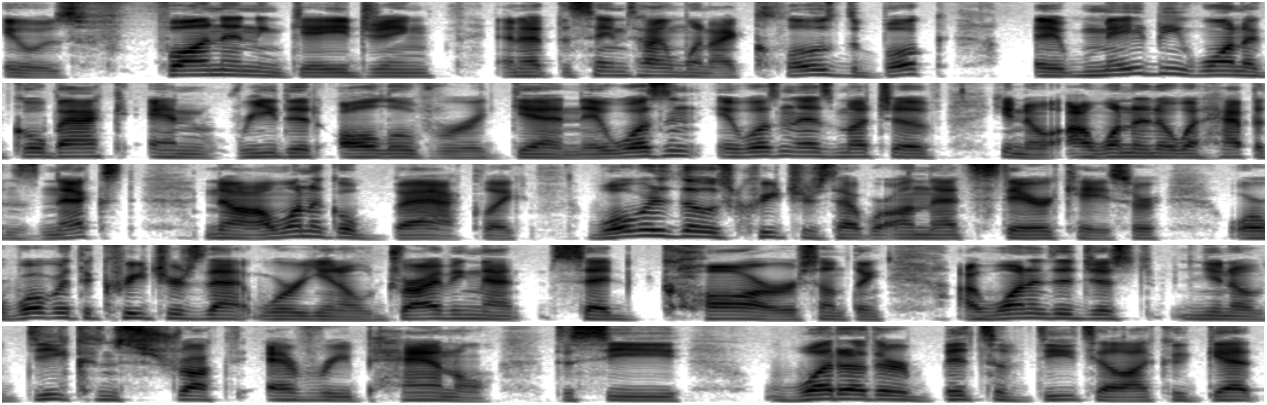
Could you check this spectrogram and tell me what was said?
it was fun and engaging, and at the same time when I closed the book, it made me want to go back and read it all over again. It wasn't it wasn't as much of, you know, I want to know what happens next. No, I want to go back. Like what were those creatures that were on that staircase or or what were the creatures that were, you know, driving that said car or something? I wanted to just, you know, deconstruct every panel to see what other bits of detail I could get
